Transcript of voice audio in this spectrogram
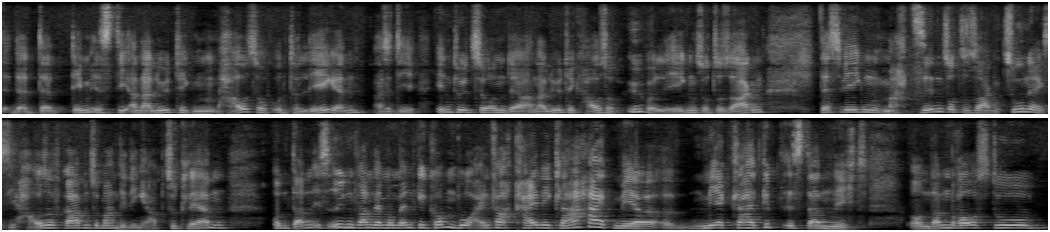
dem ist die Analytik haushoch unterlegen, also die Intuition der Analytik haushoch überlegen sozusagen. Deswegen macht Sinn sozusagen zunächst die Hausaufgaben zu machen, die Dinge abzuklären. Und dann ist irgendwann der Moment gekommen, wo einfach keine Klarheit mehr, mehr Klarheit gibt es dann nicht. Und dann brauchst du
